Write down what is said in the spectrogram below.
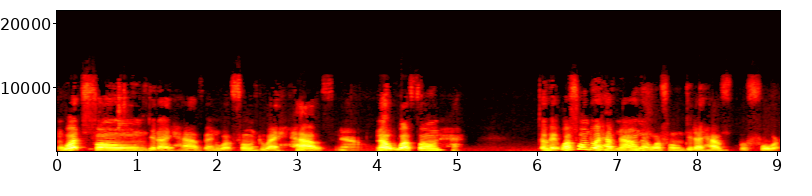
what phone did I have, and what phone do I have now? No, what phone? Ha- okay, what phone do I have now, and then what phone did I have before?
